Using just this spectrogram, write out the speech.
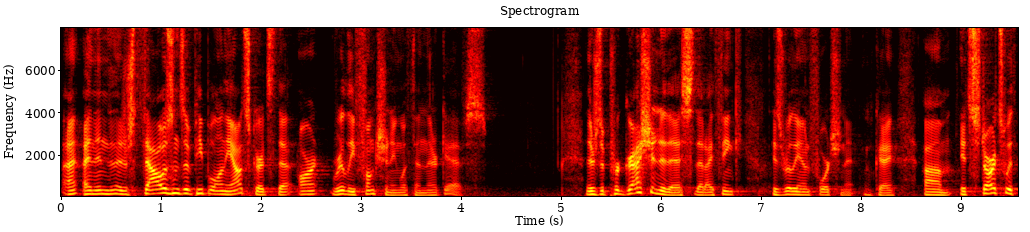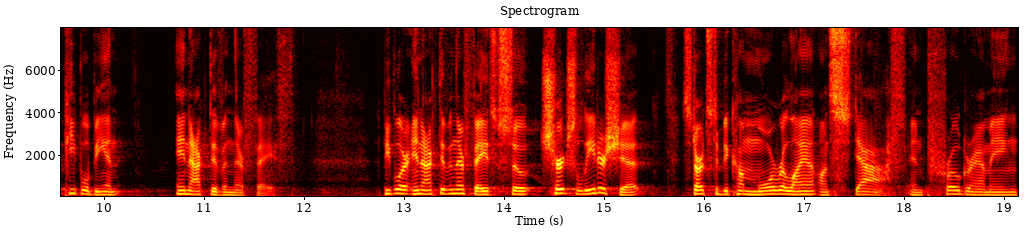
and then there's thousands of people on the outskirts that aren't really functioning within their gifts. There's a progression to this that I think is really unfortunate, okay? Um, it starts with people being inactive in their faith. People are inactive in their faith, so church leadership starts to become more reliant on staff and programming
